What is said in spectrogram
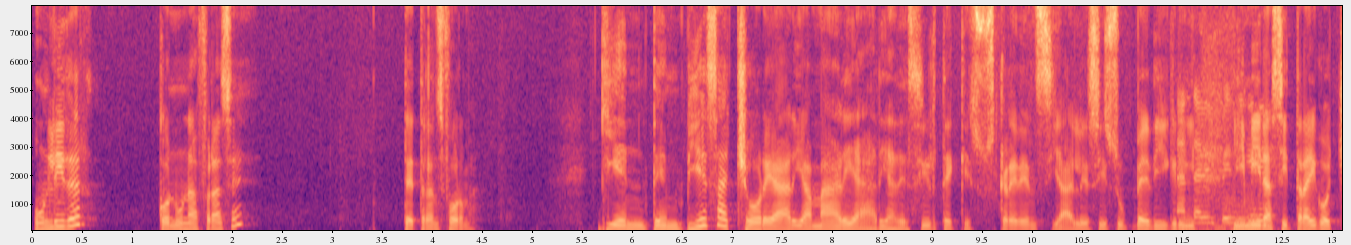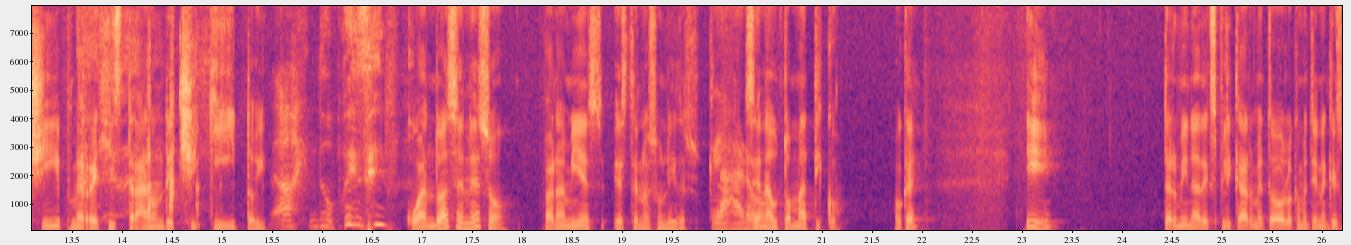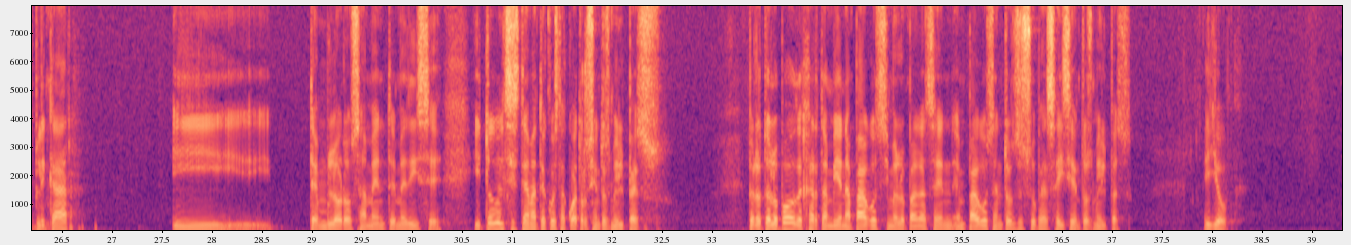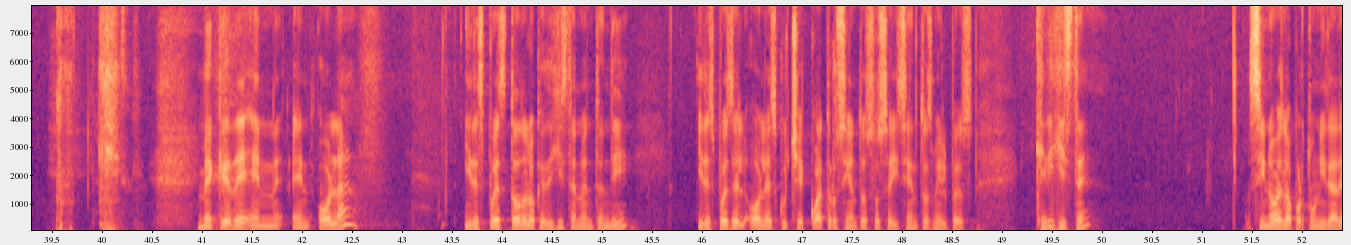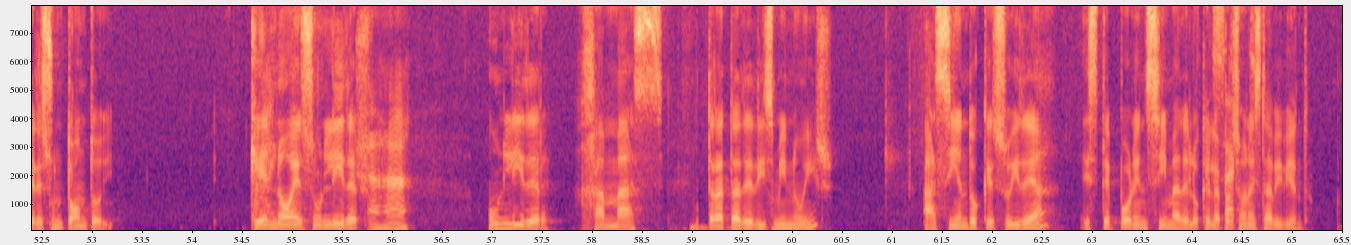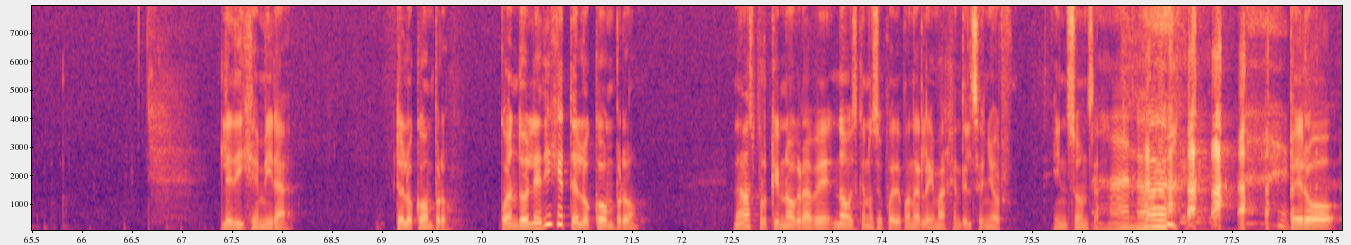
un líder con una frase te transforma. Quien te empieza a chorear y a marear y a decirte que sus credenciales y su pedigrí. y mira, sí traigo chip, me registraron de chiquito. Y Ay, no puede ser. cuando hacen eso, para mí es, este no es un líder. Claro. Es en automático. ¿Ok? Y termina de explicarme todo lo que me tiene que explicar y temblorosamente me dice, y todo el sistema te cuesta 400 mil pesos. Pero te lo puedo dejar también a pagos, si me lo pagas en, en pagos, entonces sube a 600 mil pesos. Y yo me quedé en, en hola y después todo lo que dijiste no entendí. Y después del hola escuché 400 o 600 mil pesos. ¿Qué dijiste? Si no ves la oportunidad, eres un tonto. ¿Qué Ay. no es un líder? Ajá. Un líder jamás trata de disminuir haciendo que su idea esté por encima de lo que la persona está viviendo. Le dije, mira, te lo compro. Cuando le dije te lo compro, nada más porque no grabé, no, es que no se puede poner la imagen del señor Insunza. Ajá, no. Pero,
